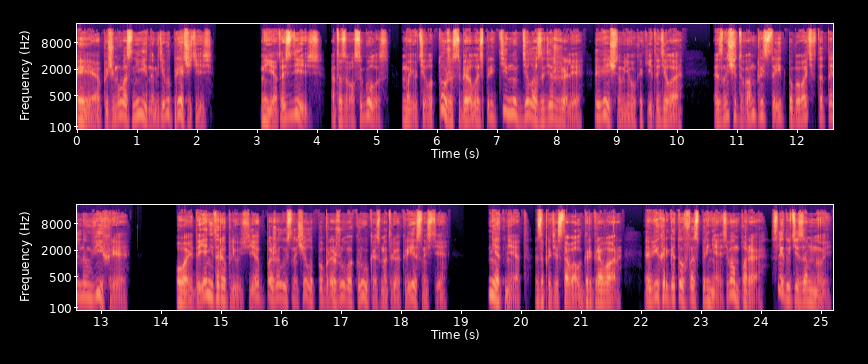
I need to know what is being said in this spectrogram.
«Эй, а почему вас не видно? Где вы прячетесь?» «Я-то здесь», — отозвался голос. «Мое тело тоже собиралось прийти, но дела задержали. Вечно у него какие-то дела. Значит, вам предстоит побывать в тотальном вихре. «Ой, да я не тороплюсь. Я, пожалуй, сначала поброжу вокруг, осмотрю окрестности». «Нет-нет», — запротестовал Гаргравар. Вихрь готов вас принять, вам пора. Следуйте за мной».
